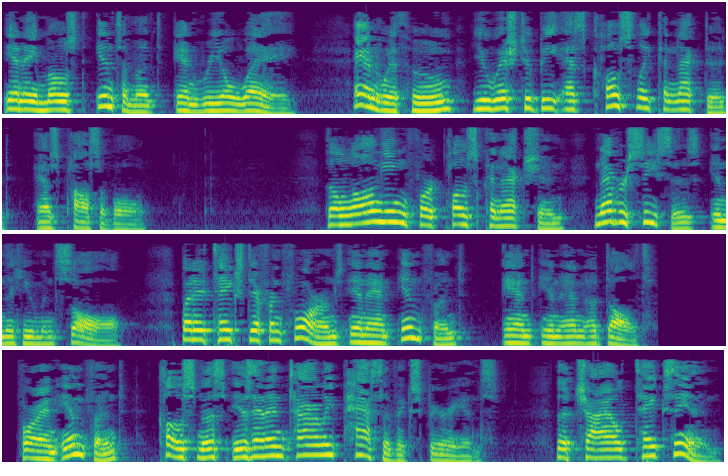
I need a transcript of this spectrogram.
in a most intimate and real way, and with whom you wish to be as closely connected as possible. The longing for close connection never ceases in the human soul, but it takes different forms in an infant and in an adult. For an infant, closeness is an entirely passive experience. The child takes in,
